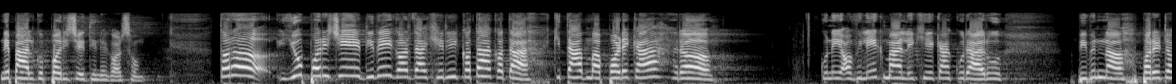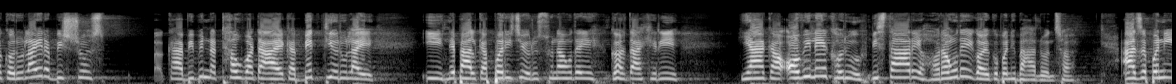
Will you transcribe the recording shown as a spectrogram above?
नेपालको परिचय दिने गर्छौँ। तर यो परिचय दिँदै गर्दाखेरि कता कता किताबमा पढेका र कुनै अभिलेखमा लेखिएका कुराहरू विभिन्न पर्यटकहरूलाई र विश्वका विभिन्न ठाउँबाट आएका व्यक्तिहरूलाई यी नेपालका परिचयहरू सुनाउँदै गर्दाखेरि यहाँका अभिलेखहरू बिस्तारै हराउँदै गएको पनि भान हुन्छ। आज पनि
